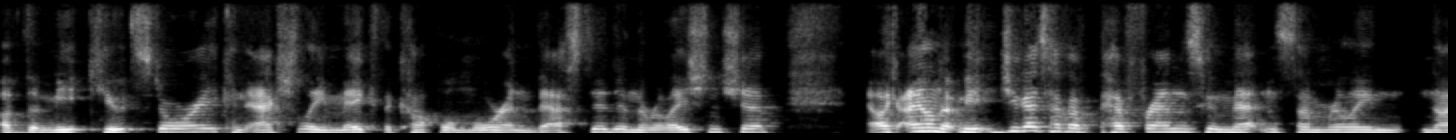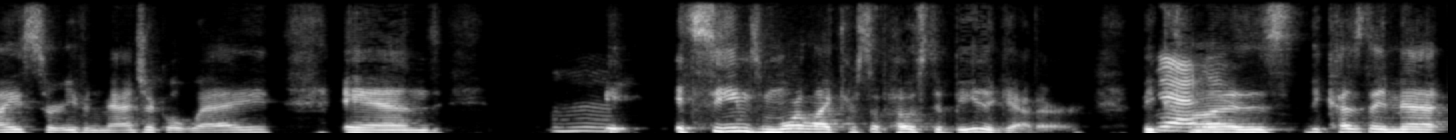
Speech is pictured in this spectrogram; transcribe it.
of the meet cute story can actually make the couple more invested in the relationship like i don't know I mean, do you guys have a, have friends who met in some really nice or even magical way and Mhm. it, it seems more like they're supposed to be together Yeah, yeah. because because they met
